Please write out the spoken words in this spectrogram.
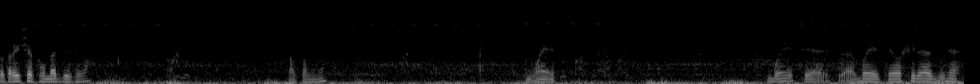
Să trăi șeful, merge ceva? Asta nimic? Mai e... Băieții azi, da, băieții au fi de azi dimineață.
